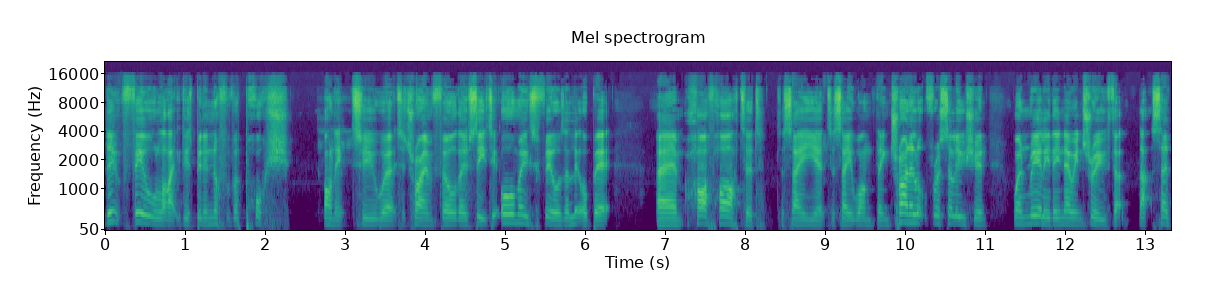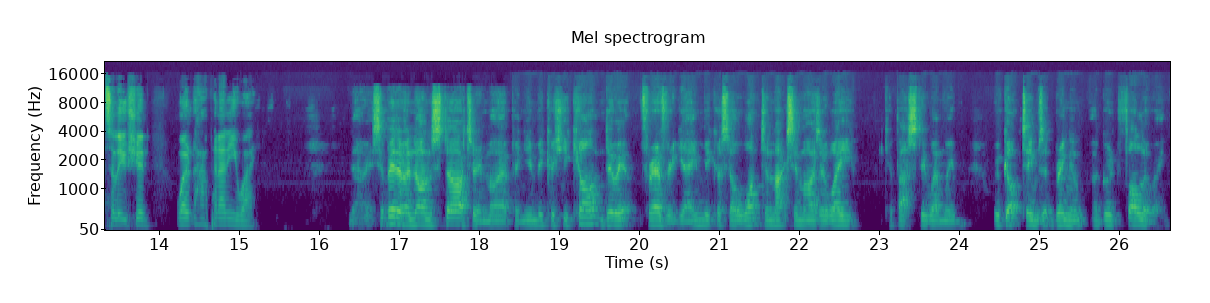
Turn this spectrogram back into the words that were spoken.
don't feel like there's been enough of a push on it to uh, to try and fill those seats. It almost feels a little bit um, half-hearted to say uh, to say one thing, trying to look for a solution when really they know in truth that that said solution won't happen anyway. No, it's a bit of a non-starter in my opinion because you can't do it for every game because they'll want to maximise away capacity when we we've got teams that bring a, a, good following,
